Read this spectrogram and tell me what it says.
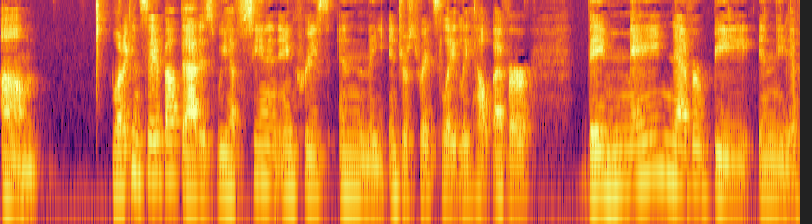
Um, what I can say about that is we have seen an increase in the interest rates lately. However, they may never be in the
